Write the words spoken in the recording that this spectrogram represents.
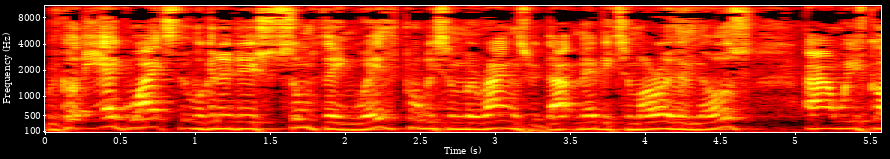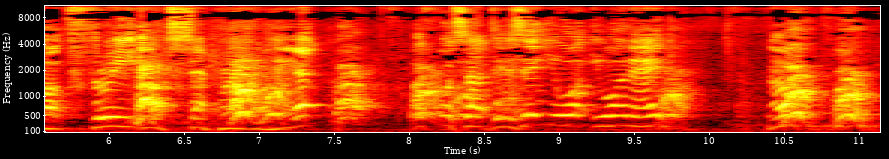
We've got the egg whites that we're going to do something with, probably some meringues with that, maybe tomorrow, who knows. And we've got three eggs separated here. What, what's that, Daisy? You want, you want an egg? No?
